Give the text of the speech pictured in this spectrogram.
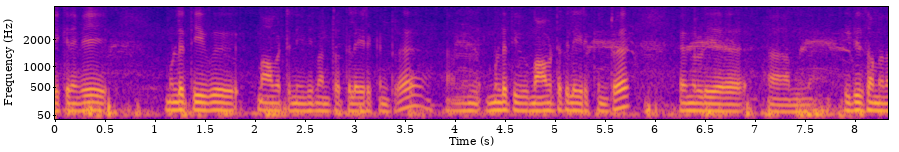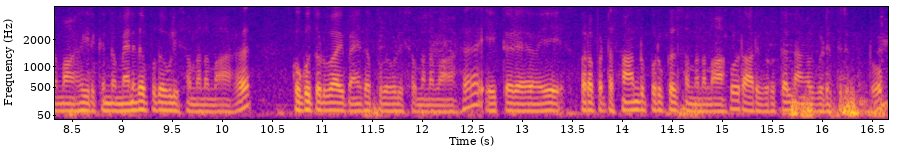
ஏற்கனவே முல்லைத்தீவு மாவட்ட நீதிமன்றத்தில் இருக்கின்ற முல்- முல்லைத்தீவு மாவட்டத்தில் இருக்கின்ற எங்களுடைய இது சம்பந்தமாக இருக்கின்ற மனித புதவுளி சம்பந்தமாக கொக்கு தொடுவாய் மனித புதவுளி சம்பந்தமாக ஏற்கனவே பெறப்பட்ட சான்று பொருட்கள் சம்பந்தமாக ஒரு அறிவுறுத்தல் நாங்கள் விடுத்திருக்கின்றோம்.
